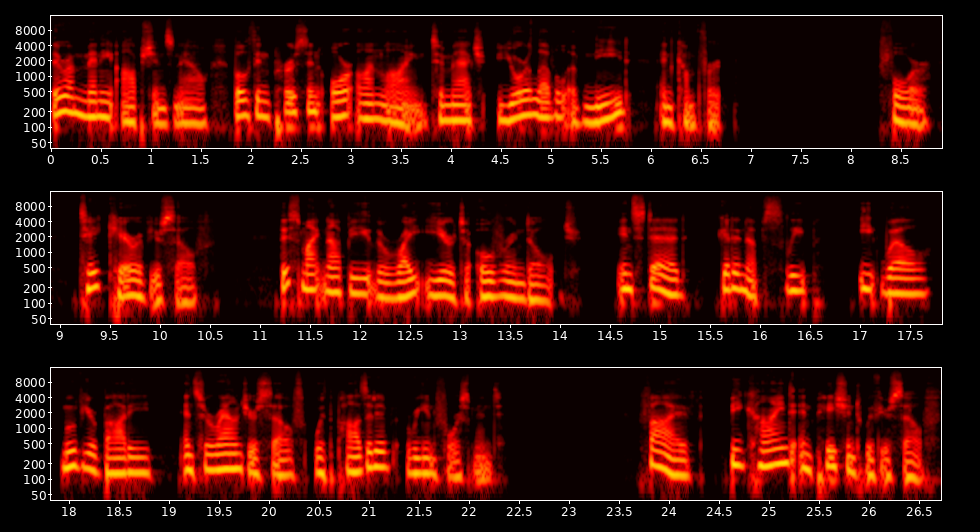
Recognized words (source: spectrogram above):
There are many options now, both in person or online, to match your level of need and comfort. 4. Take care of yourself. This might not be the right year to overindulge. Instead, get enough sleep, eat well, move your body, and surround yourself with positive reinforcement. 5. Be kind and patient with yourself.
